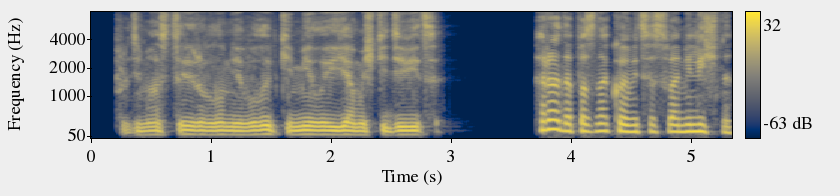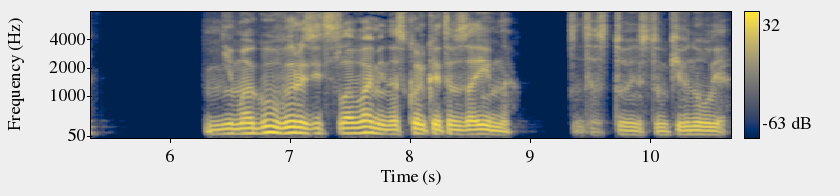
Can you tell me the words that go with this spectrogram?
— продемонстрировала мне в улыбке милые ямочки девицы. «Рада познакомиться с вами лично». «Не могу выразить словами, насколько это взаимно», — с достоинством кивнул я.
